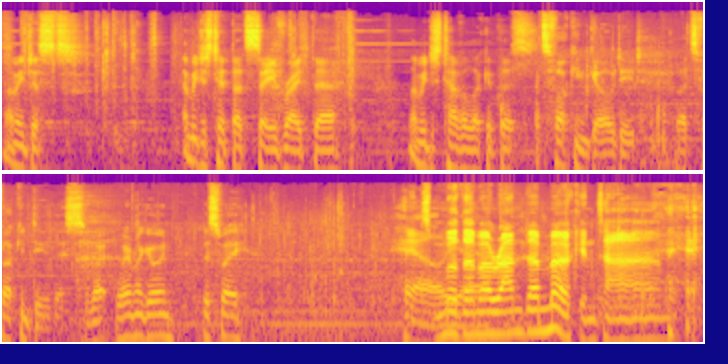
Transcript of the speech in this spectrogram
Let me just. Let me just hit that save right there. Let me just have a look at this. Let's fucking go, dude. Let's fucking do this. Where, where am I going? This way? Hell Mother yeah. Miranda Mercantile.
